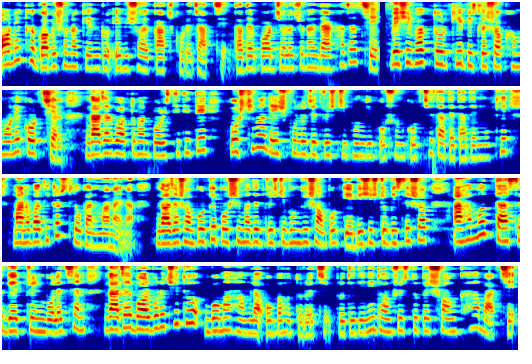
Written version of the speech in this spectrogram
অনেক গবেষণা কেন্দ্র এ বিষয়ে কাজ করে যাচ্ছে। তাদের পর্যালোচনায় দেখা যাচ্ছে, বেশিরভাগ তুর্কি বিশ্লেষক মনে করছেন, গাজার বর্তমান পরিস্থিতিতে পশ্চিমা দেশগুলো যে দৃষ্টিভঙ্গি পোষণ করছে তাতে তাদের মুখে মানবাধিকার স্লোগান মানায় না। গাজা সম্পর্কে পশ্চিমাদের দৃষ্টিভঙ্গি সম্পর্কে বিশিষ্ট বিশ্লেষক আহমদ তাস গেত্রিন বলেছেন, গাজায় বর্বরচিত বোমা হামলা অব্যাহত রয়েছে। প্রতিদিনই ধ্বংসস্তূপের সংখ্যা বাড়ছে।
